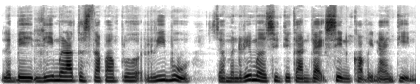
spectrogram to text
lebih 580 ribu sudah menerima suntikan vaksin COVID-19.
